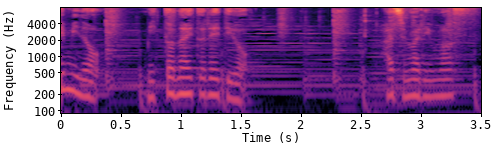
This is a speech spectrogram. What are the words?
エミのミッドナイトレディオ始まります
